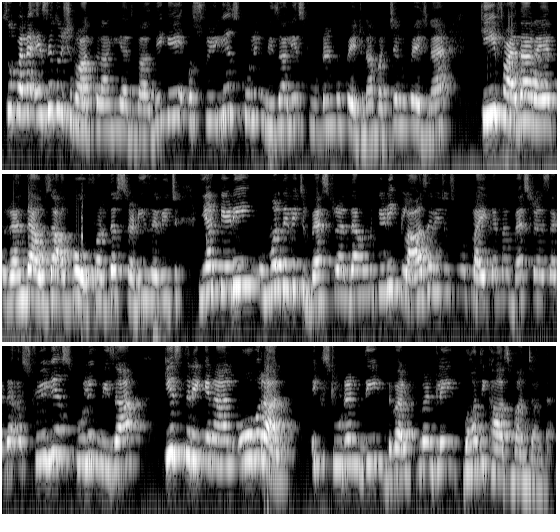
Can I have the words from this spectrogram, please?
ਸੋ ਪਹਿਲਾਂ ਇਸੇ ਤੋਂ ਸ਼ੁਰੂਆਤ ਕਰਾਂਗੀ ਅੱਜ ਗੱਲ ਦੀ ਕਿ ਆਸਟ੍ਰੇਲੀਆ ਸਕੂਲਿੰਗ ਵੀਜ਼ਾ ਲਈ ਸਟੂਡੈਂਟ ਨੂੰ ਭੇਜਣਾ ਬੱਚੇ ਨੂੰ ਭੇਜਣਾ ਹੈ ਕੀ ਫਾਇਦਾ ਰਹਿ- ਰਹਿੰਦਾ ਉਸਦਾ ਅੱਗੋਂ ਫਰਦਰ ਸਟੱਡੀਜ਼ ਦੇ ਵਿੱਚ ਜਾਂ ਕਿਹੜੀ ਉਮਰ ਦੇ ਵਿੱਚ ਬੈਸਟ ਰਹਿੰਦਾ ਹੁਣ ਕਿਹੜੀ ਕਲਾਸ ਦੇ ਵਿੱਚ ਉਸ ਨੂੰ ਅਪਲਾਈ ਕਰਨਾ ਬੈਸਟ ਰਹਿ ਸਕਦਾ ਆਸਟ੍ਰੇਲੀਆ ਸਕੂਲਿੰਗ ਵੀਜ਼ਾ ਕਿਸ ਤਰੀਕੇ ਨਾਲ ਓਵਰਆਲ ਇੱਕ ਸਟੂਡੈਂਟ ਦੀ ਡਿਵੈਲਪਮੈਂਟ ਲਈ ਬਹੁਤ ਹੀ ਖਾਸ ਬਣ ਜਾਂਦਾ ਹੈ?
